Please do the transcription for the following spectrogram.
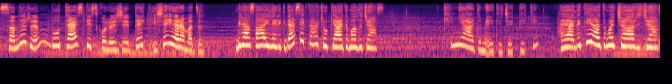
Sanırım bu ters psikoloji pek işe yaramadı. Biraz daha ileri gidersek daha çok yardım alacağız. Kim yardım edecek peki? Hayaleti yardıma çağıracağız.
